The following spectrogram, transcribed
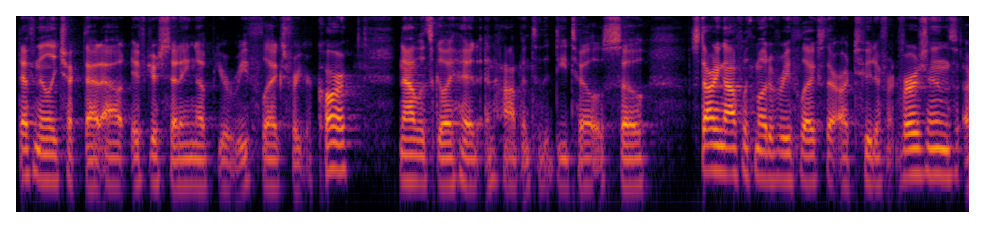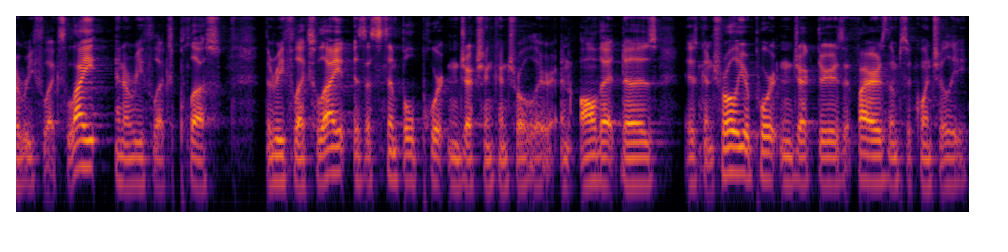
definitely check that out if you're setting up your reflex for your car. Now let's go ahead and hop into the details. So starting off with Motiv Reflex, there are two different versions, a Reflex Lite and a Reflex Plus. The Reflex Lite is a simple port injection controller, and all that does is control your port injectors, it fires them sequentially,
